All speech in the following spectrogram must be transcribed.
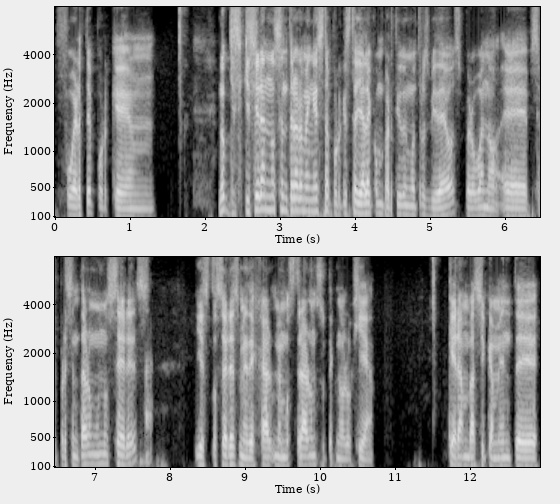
fuerte porque... Mm, no, quisiera no centrarme en esta porque esta ya la he compartido en otros videos, pero bueno, eh, se presentaron unos seres ah. y estos seres me, dejaron, me mostraron su tecnología, que eran básicamente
